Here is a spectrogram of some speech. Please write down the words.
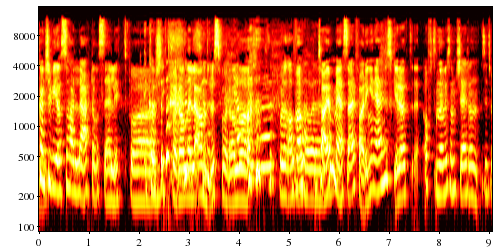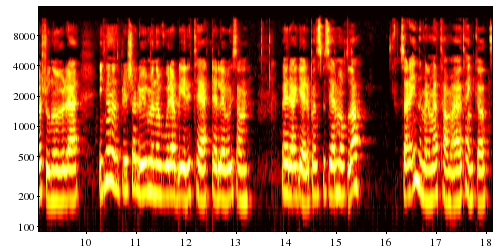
Kanskje vi også har lært av å se litt på Kanskje ditt forhold eller andres forhold. Og alt man det var- tar jo med seg erfaringer. Jeg husker at ofte når det liksom skjer sånn situasjoner hvor jeg ikke nødvendigvis blir sjalu, men hvor jeg blir irritert eller liksom, hvor jeg reagerer på en spesiell måte, da, så er det innimellom jeg tar meg og tenker at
